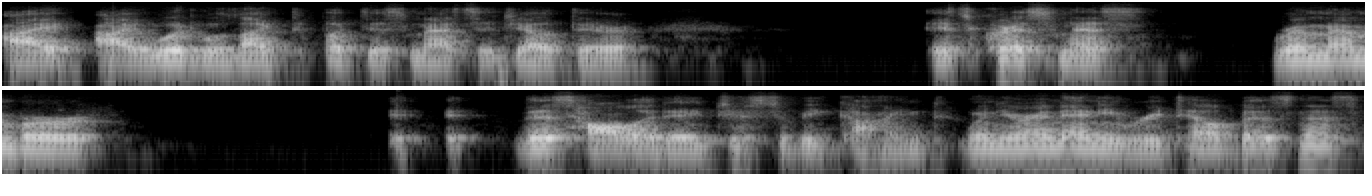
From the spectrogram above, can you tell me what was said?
I I would would like to put this message out there. It's Christmas remember this holiday just to be kind when you're in any retail business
